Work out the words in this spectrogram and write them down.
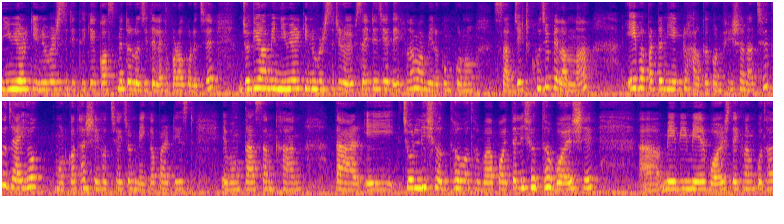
নিউ ইয়র্ক ইউনিভার্সিটি থেকে কসমেটোলজিতে লেখাপড়া করেছে। যদিও আমি নিউ ইয়র্ক ইউনিভার্সিটির ওয়েবসাইটে যে দেখলাম, আমি এরকম কোনো সাবজেক্ট খুঁজে পেলাম না। এই ব্যাপারটা নিয়ে একটু হালকা কনফিউশন আছে। তো যাই হোক, মোট কথা সে হচ্ছে একজন মেকআপ আর্টিস্ট এবং তাসান খান, তার এই চল্লিশ অধ্য অথবা পঁয়তাল্লিশ অধ্য বয়সে মেবি মেয়ের বয়স দেখলাম কোথাও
